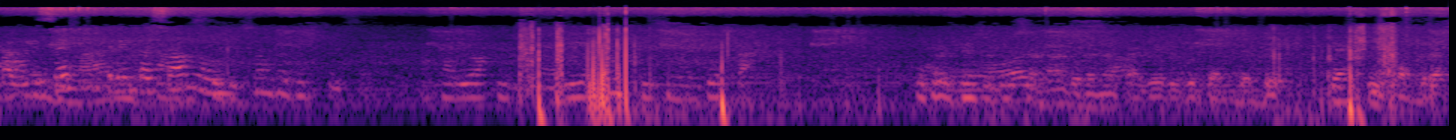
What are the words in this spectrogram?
Paguei 130 só num. O presidente do Senado, Renan Calheiros, do PSDB, quer que o Congresso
